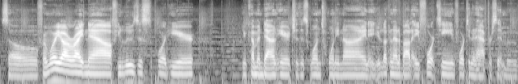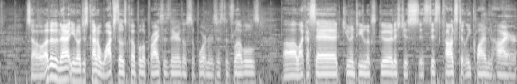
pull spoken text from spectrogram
So from where you are right now, if you lose this support here, you're coming down here to this 129, and you're looking at about a 14, 14.5% move. So other than that, you know, just kind of watch those couple of prices there, those support and resistance levels. Uh, like I said, QNT looks good. It's just it's just constantly climbing higher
